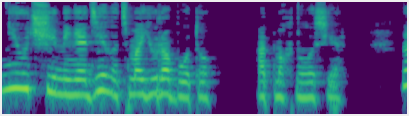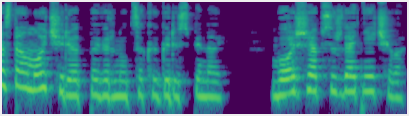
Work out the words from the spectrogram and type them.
Не учи меня делать мою работу, отмахнулась я. Настал мой черед повернуться к Игорю спиной. Больше обсуждать нечего.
